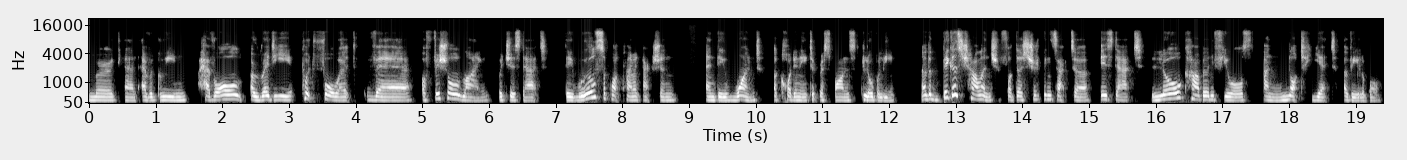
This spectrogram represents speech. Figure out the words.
Maersk and Evergreen, have all already put forward their official line, which is that they will support climate action, and they want a coordinated response globally. Now, the biggest challenge for the shipping sector is that low carbon fuels are not yet available,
